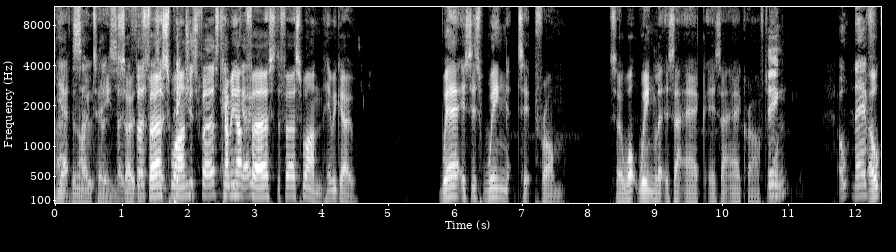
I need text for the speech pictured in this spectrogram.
out Yeah, of the so- 19. so So, the the first one- first so one, first, coming up go. first. The first one. Here we go. Where is this wing tip from? So what winglet is that? Air, is that aircraft? Ding. Oh, Nev. Oh.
